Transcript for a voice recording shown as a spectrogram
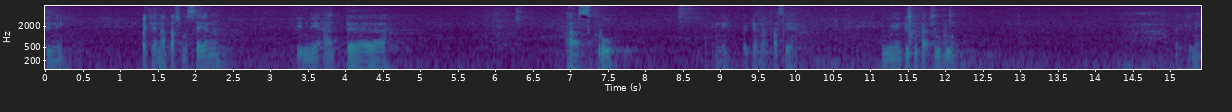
sini. Bagian atas mesin. Ini ada uh, screw ini bagian atas ya. Ini dibuka dulu. Kayak gini.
